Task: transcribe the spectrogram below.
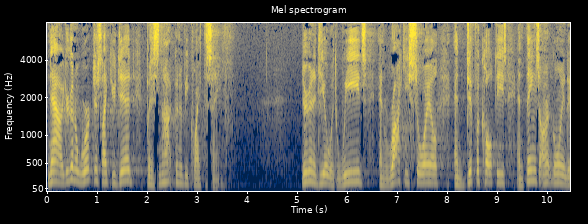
Now you're going to work just like you did, but it's not going to be quite the same. You're going to deal with weeds and rocky soil and difficulties, and things aren't going to,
